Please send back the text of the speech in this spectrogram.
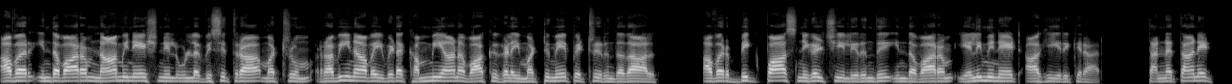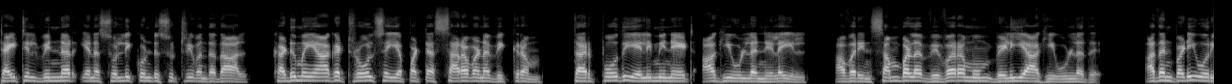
அவர் இந்த வாரம் நாமினேஷனில் உள்ள விசித்ரா மற்றும் ரவீனாவை விட கம்மியான வாக்குகளை மட்டுமே பெற்றிருந்ததால் அவர் பிக் பாஸ் நிகழ்ச்சியிலிருந்து இந்த வாரம் எலிமினேட் ஆகியிருக்கிறார். தன்னைத்தானே டைட்டில் வின்னர் என சொல்லிக்கொண்டு சுற்றி வந்ததால் கடுமையாக ட்ரோல் செய்யப்பட்ட சரவண விக்ரம் தற்போது எலிமினேட் ஆகியுள்ள நிலையில் அவரின் சம்பள விவரமும் வெளியாகி உள்ளது. அதன்படி ஒரு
